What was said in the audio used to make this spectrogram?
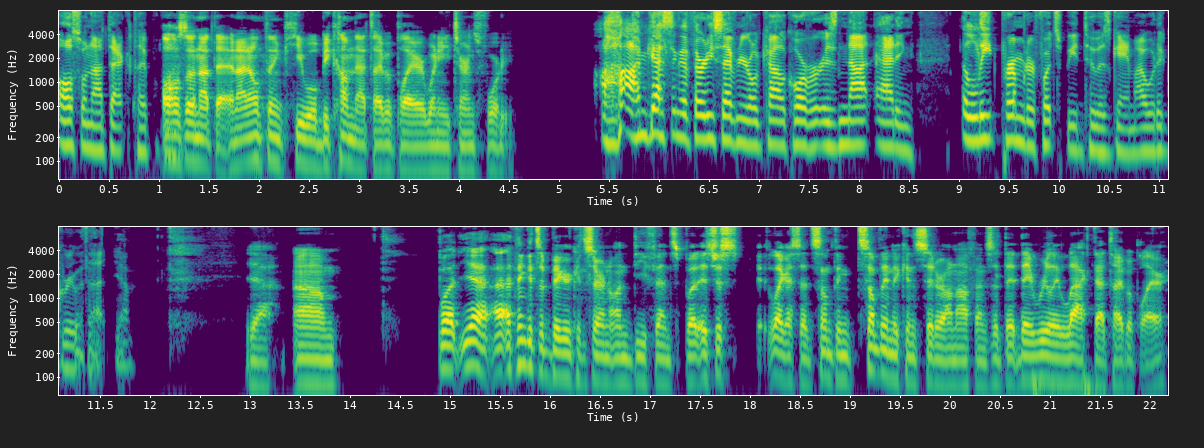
also not that type of player. Also not that, and I don't think he will become that type of player when he turns forty. I'm guessing the 37 year old Kyle Korver is not adding elite perimeter foot speed to his game. I would agree with that. Yeah. Yeah. Um, but yeah, I think it's a bigger concern on defense. But it's just like I said, something something to consider on offense that they, they really lack that type of player.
